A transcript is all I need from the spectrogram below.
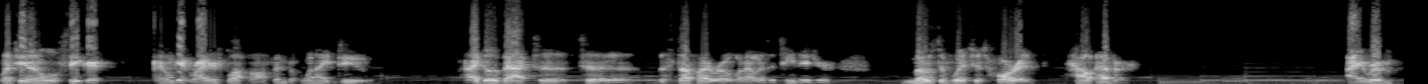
let you in a little secret. I don't get writer's block often, but when I do, I go back to, to the stuff I wrote when I was a teenager, most of which is horrid. However, I rem-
